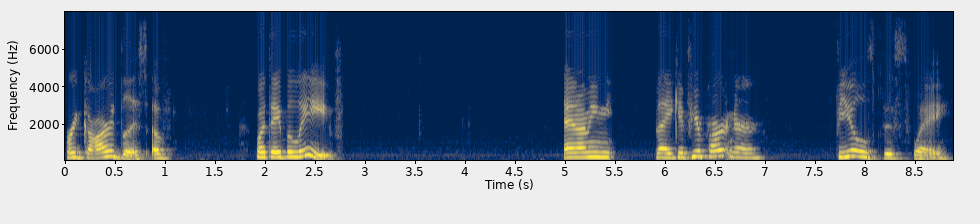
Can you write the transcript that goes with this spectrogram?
regardless of what they believe. And I mean, like, if your partner feels this way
